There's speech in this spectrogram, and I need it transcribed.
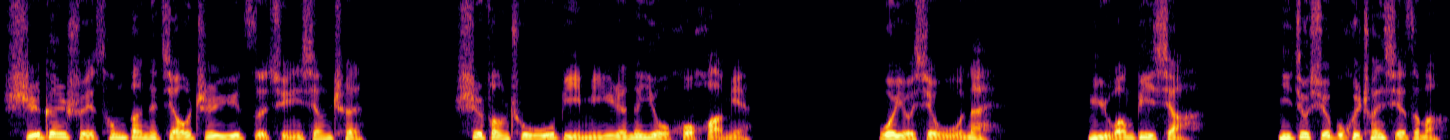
十根水葱般的脚趾与紫裙相衬，释放出无比迷人的诱惑画面。我有些无奈，女王陛下，你就学不会穿鞋子吗？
